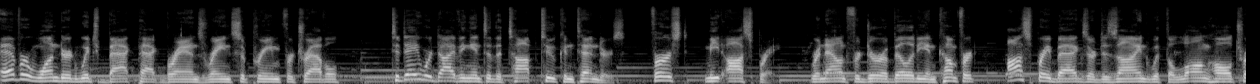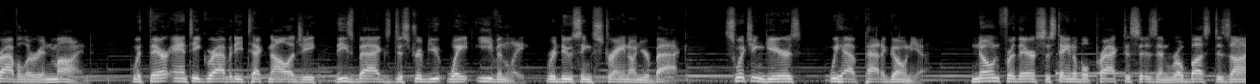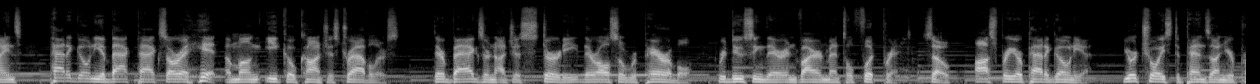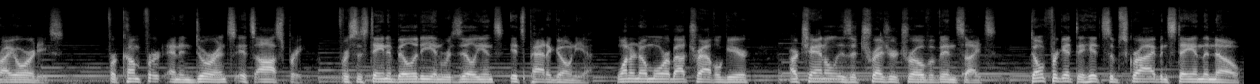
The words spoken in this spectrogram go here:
Ever wondered which backpack brands reign supreme for travel? Today we're diving into the top two contenders. First, meet Osprey. Renowned for durability and comfort, Osprey bags are designed with the long-haul traveler in mind. With their anti-gravity technology, these bags distribute weight evenly, reducing strain on your back. Switching gears, we have Patagonia. Known for their sustainable practices and robust designs, Patagonia backpacks are a hit among eco-conscious travelers. Their bags are not just sturdy, they're also repairable, reducing their environmental footprint. So, Osprey or Patagonia, your choice depends on your priorities. For comfort and endurance, it's Osprey. For sustainability and resilience, it's Patagonia. Want to know more about travel gear? Our channel is a treasure trove of insights. Don't forget to hit subscribe and stay in the know.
